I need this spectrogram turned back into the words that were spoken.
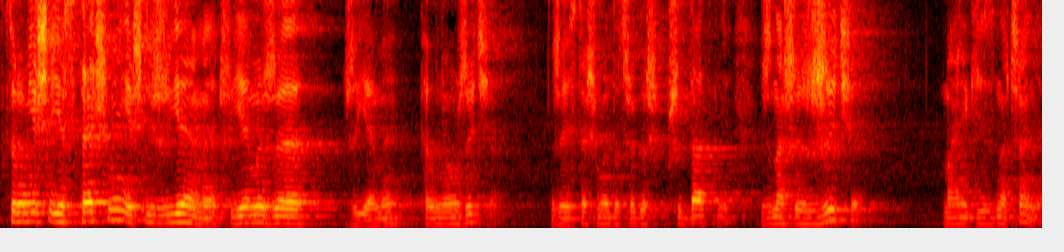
w którym jeśli jesteśmy, jeśli żyjemy, czujemy, że żyjemy pełnią życia, że jesteśmy do czegoś przydatni, że nasze życie ma jakieś znaczenie,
